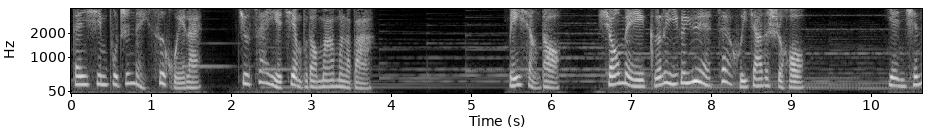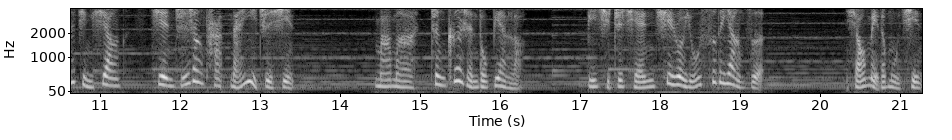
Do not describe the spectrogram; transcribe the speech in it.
担心不知哪次回来，就再也见不到妈妈了吧。没想到，小美隔了一个月再回家的时候，眼前的景象简直让她难以置信。妈妈整个人都变了，比起之前气若游丝的样子，小美的母亲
